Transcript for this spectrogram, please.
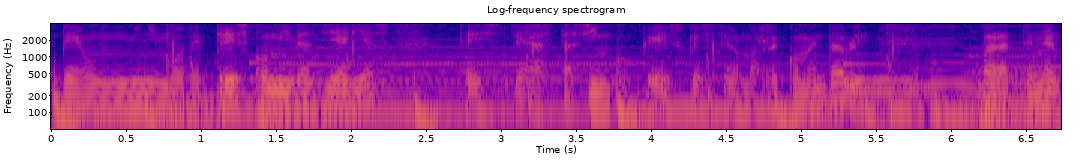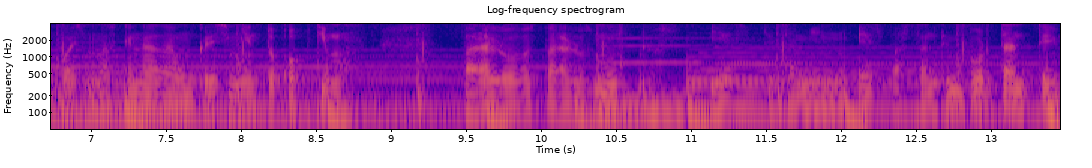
de un mínimo de tres comidas diarias este, hasta 5, que es, que es lo más recomendable para tener pues más que nada un crecimiento óptimo para los, para los músculos. Y este también es bastante importante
